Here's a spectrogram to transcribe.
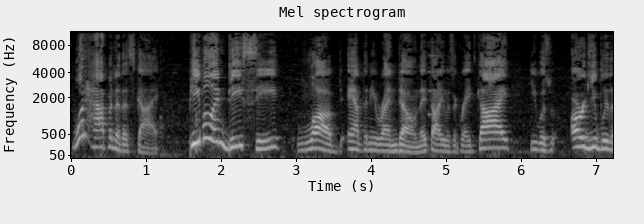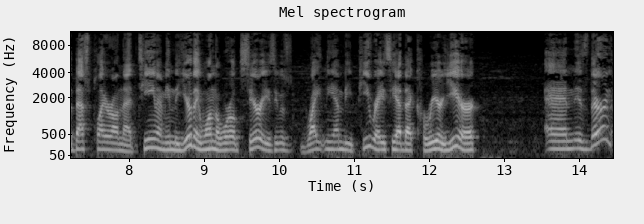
What happened to this guy? People in DC loved Anthony Rendon. They thought he was a great guy. He was arguably the best player on that team. I mean, the year they won the World Series, he was right in the MVP race. He had that career year. And is there an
